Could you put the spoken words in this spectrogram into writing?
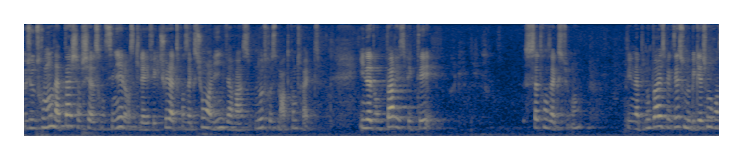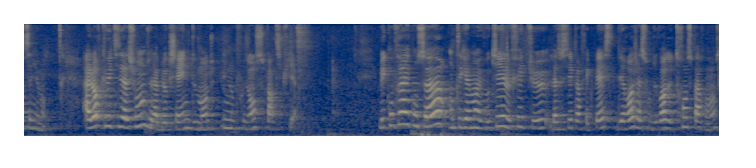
Monsieur Doutremont n'a pas cherché à se renseigner lorsqu'il a effectué la transaction en ligne vers un autre smart contract. Il n'a donc pas respecté sa transaction. Il n'a donc pas respecté son obligation de renseignement. Alors que l'utilisation de la blockchain demande une prudence particulière. Mes confrères et consoeurs ont également évoqué le fait que la société Perfect Place déroge à son devoir de transparence,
